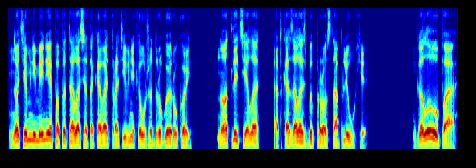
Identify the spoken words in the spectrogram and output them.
но тем не менее попыталась атаковать противника уже другой рукой, но отлетела, отказалась бы просто оплеухи. «Глупо!»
